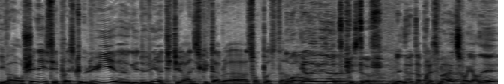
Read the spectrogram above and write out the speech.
il va enchaîner. C'est presque lui euh, qui est devenu un titulaire indiscutable à, à son poste. On va regarder les notes, Christophe. Les notes après ce match, regardez.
